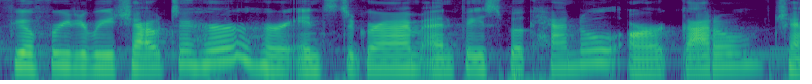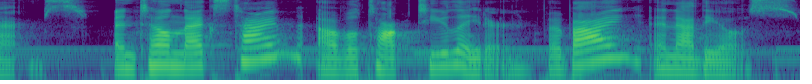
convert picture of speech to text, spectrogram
feel free to reach out to her. Her Instagram and Facebook handle are Caro Champs. Until next time, I will talk to you later. Bye bye and adios.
